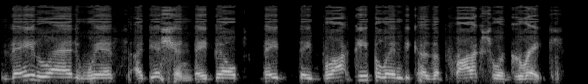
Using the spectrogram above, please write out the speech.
they led with addition. They built, they they brought people in because the products were great.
